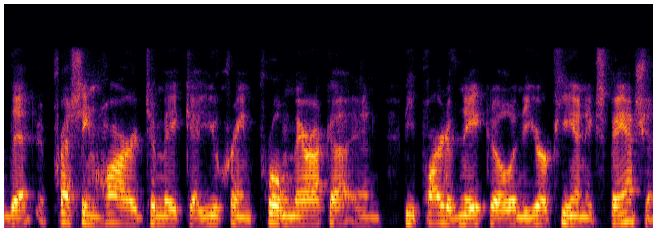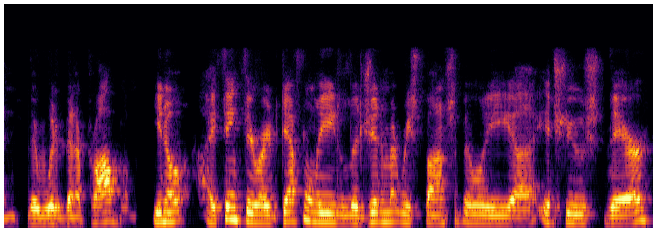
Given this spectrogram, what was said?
that pressing hard to make uh, Ukraine pro America and be part of NATO and the European expansion, there would have been a problem. You know, I think there are definitely legitimate responsibility uh, issues there.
